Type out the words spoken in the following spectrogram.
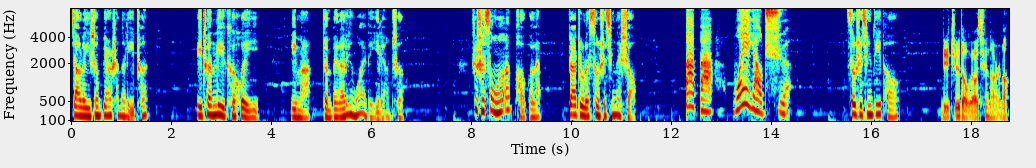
叫了一声边上的李川。李川立刻会意，立马准备了另外的一辆车。这时，宋文安跑过来，抓住了宋时清的手：“爸爸。”我也要去。宋时清低头，你知道我要去哪儿呢？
